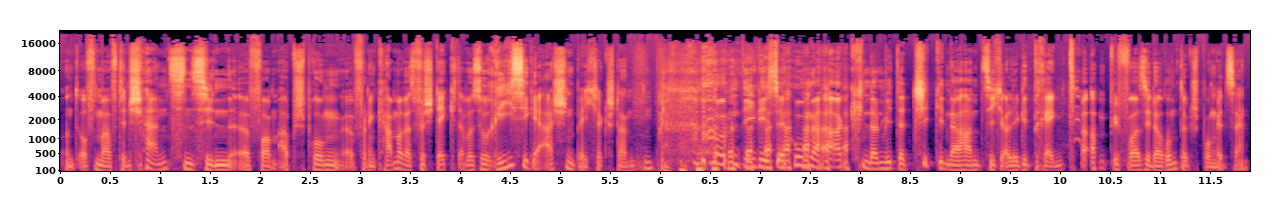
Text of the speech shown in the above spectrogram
Und offenbar auf den Schanzen sind äh, vorm Absprung äh, von den Kameras versteckt, aber so riesige Aschenbecher gestanden. und die diese Hungerhaken dann mit der Chick in der Hand sich alle gedrängt haben, bevor sie da runtergesprungen sind.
